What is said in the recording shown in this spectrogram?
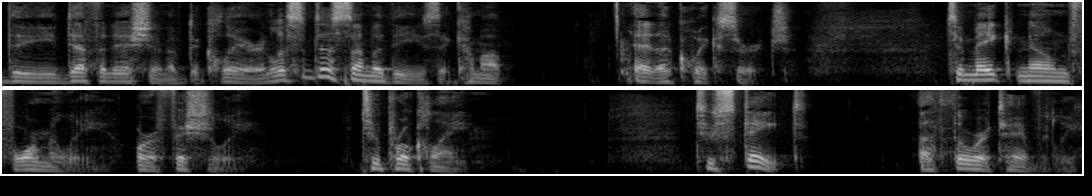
the definition of declare and listen to some of these that come up at a quick search. To make known formally or officially, to proclaim, to state authoritatively,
